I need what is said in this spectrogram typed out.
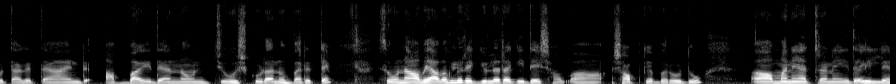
ಗೊತ್ತಾಗುತ್ತೆ. ಆ್ಯಂಡ್ ಹಬ್ಬ ಇದೆ ಅನ್ನೋ ಒಂದು ಜೋಶ್ ಕೂಡ ಬರುತ್ತೆ. ಸೊ ನಾವು ಯಾವಾಗಲೂ ರೆಗ್ಯುಲರಾಗಿ ಇದೇ ಶಾಪ್ ಶಾಪ್ಗೆ ಬರೋದು. ಮನೆ ಹತ್ರನೇ ಇದೆ ಇಲ್ಲೇ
